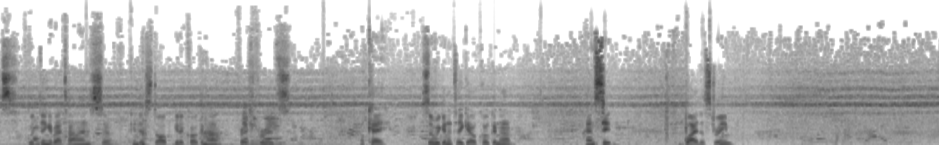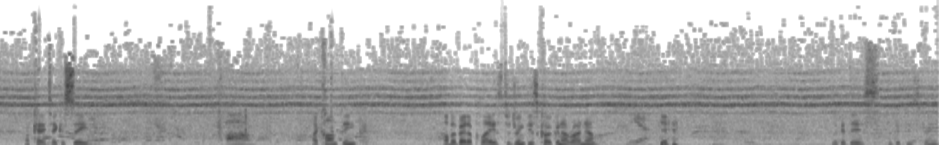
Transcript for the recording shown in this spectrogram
It's good thing about Thailand is uh, you can just stop, get a coconut, fresh Everywhere. fruits. Okay, so we're gonna take our coconut and sit by the stream. Okay, take a seat. Ah, I can't think of a better place to drink this coconut right now. Yeah. Yeah. Look at this. Look at this stream.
